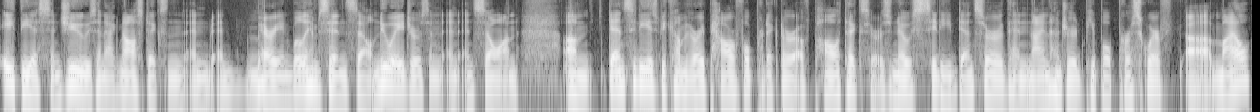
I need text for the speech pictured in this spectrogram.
atheists and Jews and agnostics and, and, and Marianne Williamson style New Agers and, and, and so on. Um, density has become a very powerful predictor of politics. There is no city denser than 900 people per square uh, uh, mile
